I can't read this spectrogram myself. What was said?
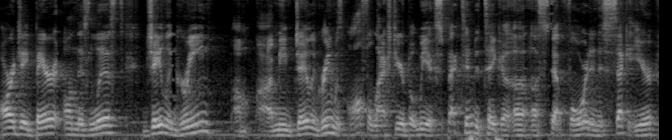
RJ Barrett on this list. Jalen Green, um, I mean, Jalen Green was awful last year, but we expect him to take a, a, step forward in his second year.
